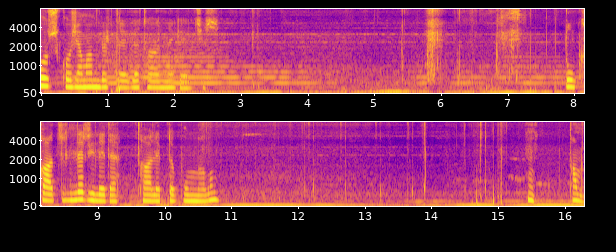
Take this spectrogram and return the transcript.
Koskocaman bir devlet haline geleceğiz. Dul katiller ile de talepte bulunalım. Hı, tamam.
